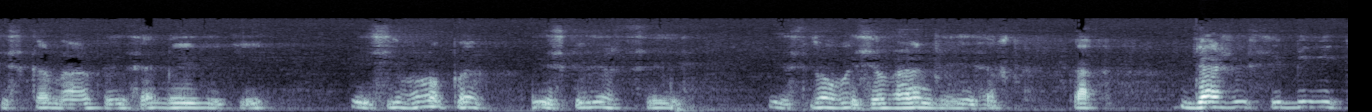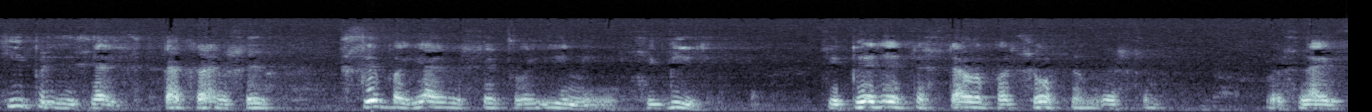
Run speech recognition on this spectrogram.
из Канады, из Америки, из Европы, из Греции, из Новой Зеландии, как даже сибиряки приезжают, так раньше все боялись этого имени, Сибирь. Теперь это стало почетным местом. Вы знаете,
